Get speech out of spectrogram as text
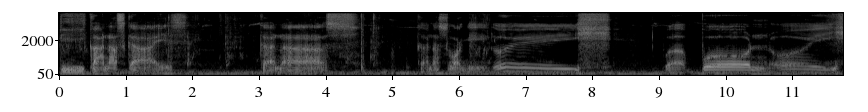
di ganas guys. Ganas. Ganas lagi. Wih, babon. Wih.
